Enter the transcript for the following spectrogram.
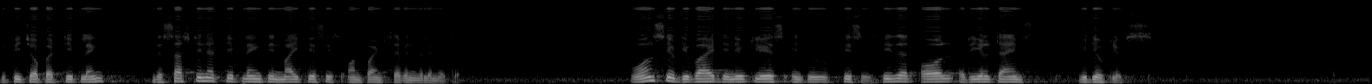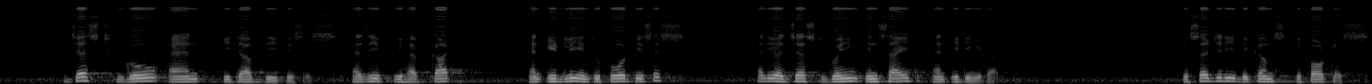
the pre-chopper tip length. The sustainer tip length in my case is 1.7 millimeter. Once you divide the nucleus into pieces, these are all real-time video clips. Just go and eat up the pieces as if you have cut an idli into four pieces and you are just going inside and eating it up. So surgery becomes effortless,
